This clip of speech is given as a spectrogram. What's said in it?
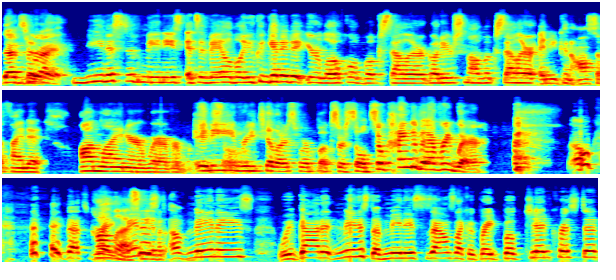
That's The right. Meanest of meanies. It's available. You can get it at your local bookseller. Go to your small bookseller, and you can also find it online or wherever. Books are Any sold. retailers where books are sold, so kind of everywhere. Okay, that's great. Call us. We Meanest of Meanies. We've got it. Meanest of Meanies sounds like a great book. Jen Kristen,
